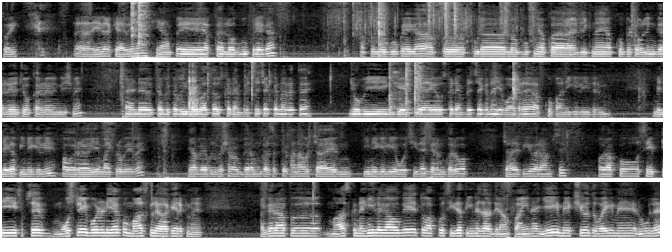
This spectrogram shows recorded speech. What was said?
सॉरी uh, uh, ये मेरा कैबिन है। यहाँ पे आपका लॉग बुक रहेगा। आपको लॉग बुक रहेगा आप पूरा लॉग बुक में आपका लिखना है आपको पेट्रोलिंग कर रहे हो जो कर रहे हो इंग्लिश में। एंड uh, कभी कभी लोग आता है उसका टेम्परेचर चेक करना रहता है। जो भी गेट पे आएगा, उसका टेम्परेचर करना, ये वाटर है, आपको पानी के लिए इधर मिलेगा पीने के लिए। और ये माइक्रोवेव है। यहाँ पे एप्लीकेशन आप गर्म कर सकते हो खाना, और चाय पीने के लिए वो चीज़ है, गर्म करो आप। चाय पियो आराम से। और आपको सेफ्टी सबसे मोस्टली इम्पोर्टेंट ये आपको मास्क लगा के रखना है। अगर आप मास्क नहीं लगाओगे तो आपको सीधा तीन हज़ार दिराम फाइन है। ये मेक श्योर दुबई में रूल है।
